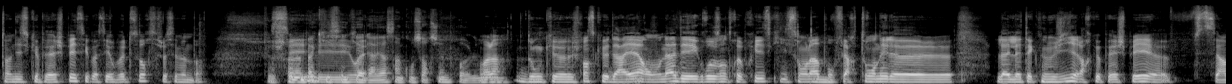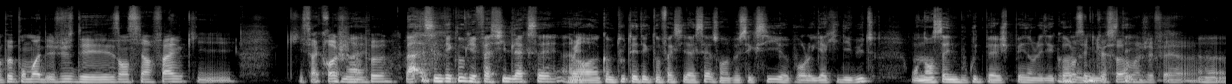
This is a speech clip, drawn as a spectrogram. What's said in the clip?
Tandis que PHP, c'est quoi? C'est open source? Je sais même pas. Je sais même pas qui c'est qui ouais. est derrière, c'est un consortium probablement. Voilà. Donc euh, je pense que derrière, on a des grosses entreprises qui sont là Mm. pour faire tourner le, la, la technologie, alors que PHP, euh, c'est un peu pour moi des, juste des anciens fans qui, qui s'accrochent un peu. Bah, c'est une techno qui est facile d'accès. Alors, euh, comme toutes les technos faciles d'accès, elles sont un peu sexy pour le gars qui débute. On enseigne beaucoup de PHP dans les écoles. À c'est que ça. Moi, j'ai fait euh, Euh,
